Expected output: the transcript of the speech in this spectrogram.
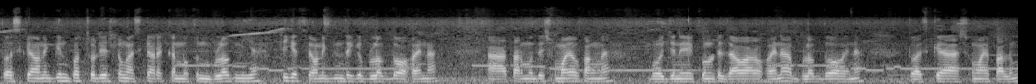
তো আজকে অনেকদিন পর চলে আসলাম। আজকে আর একটা নতুন ব্লগ নিয়ে। ঠিক আছে, অনেকদিন থেকে ব্লগ দেওয়া হয় না। আর তার মধ্যে সময়ও পাং না। জন্য কোনোটা যাওয়া হয় না ব্লগ দেওয়া হয় না। তো আজকে সময় পালুম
